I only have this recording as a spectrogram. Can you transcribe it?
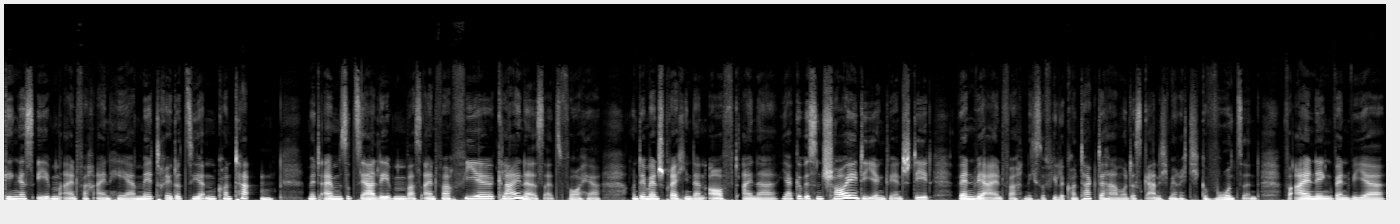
ging es eben einfach einher mit reduzierten Kontakten, mit einem Sozialleben, was einfach viel kleiner ist als vorher und dementsprechend dann oft einer ja gewissen Scheu, die irgendwie entsteht, wenn wir einfach nicht so viele Kontakte haben und es gar nicht mehr richtig gewohnt sind. Vor allen Dingen, wenn wir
